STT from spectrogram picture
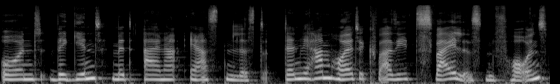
und beginnt mit einer ersten Liste. Denn wir haben heute quasi zwei Listen vor uns.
